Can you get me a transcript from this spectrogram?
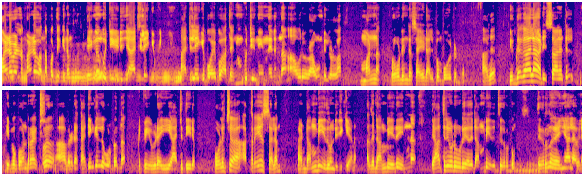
മഴവെള്ളം മഴ വന്നപ്പോഴത്തേക്കിനും തെങ്ങും കുറ്റി ഇടിഞ്ഞ് ആറ്റിലേക്ക് പോയി. ആറ്റിലേക്ക് പോയപ്പോൾ ആ തെങ്ങും കുറ്റി നിന്നിരുന്ന ആ ഒരു റൗണ്ടിലുള്ള മണ്ണ് റോഡിന്റെ സൈഡ് അല്പം പോയിട്ടുണ്ട്. അത് യുദ്ധകാല അടിസ്ഥാനത്തിൽ ഇപ്പോൾ കോൺട്രാക്ടർ അവരുടെ കരിങ്കല്ല് കൊണ്ടുവന്ന് ഇപ്പോൾ ഇവിടെ ഈ ആറ്റുതീരം പൊളിച്ച അത്രയും സ്ഥലം ഡംപ് ചെയ്തുകൊണ്ടിരിക്കുകയാണ്. അത് ഡംപ് ചെയ്ത് ഇന്ന് രാത്രിയോടുകൂടി അത് ഡംപ് ചെയ്ത് തീർക്കും. തീർന്നു കഴിഞ്ഞാൽ അവർ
